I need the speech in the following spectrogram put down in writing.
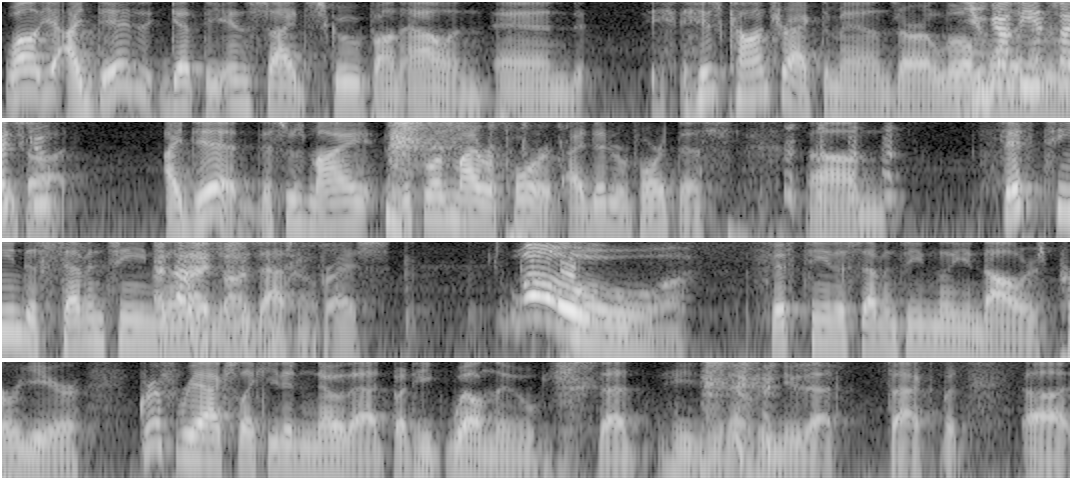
Well, yeah, I did get the inside scoop on Allen, and his contract demands are a little. You got the inside scoop. Thought. I did. This was my this was my report. I did report this. Um, Fifteen to seventeen million is his asking else. price. Whoa! 15 to 17 million dollars per year. Griff reacts like he didn't know that, but he well knew that he you know he knew that fact. But uh,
